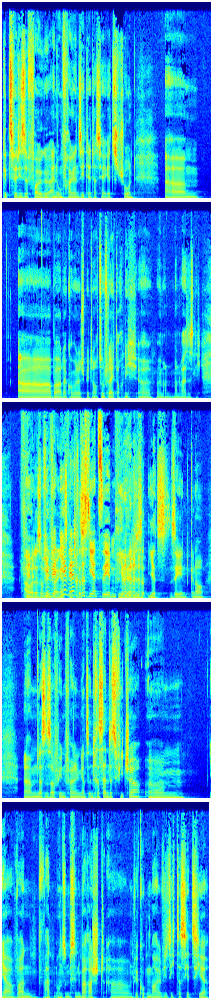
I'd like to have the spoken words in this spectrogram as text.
gibt es für diese Folge eine Umfrage, dann seht ihr das ja jetzt schon. Ähm, aber da kommen wir dann später noch zu. Und vielleicht auch nicht, äh, wenn man, man weiß es nicht. Aber das ist auf jeden ihr, Fall ganz Ihr werdet es jetzt sehen. Ihr werdet es jetzt sehen, genau. Ähm, das ist auf jeden Fall ein ganz interessantes Feature. Ähm, ja, waren, hat uns ein bisschen überrascht äh, und wir gucken mal, wie sich das jetzt hier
